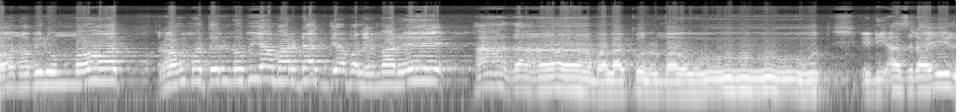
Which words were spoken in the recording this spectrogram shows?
ও নবীর উম্মত, রহমতের নবী আমার ডাক দিয়া বলে, মারে আজরাইল,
